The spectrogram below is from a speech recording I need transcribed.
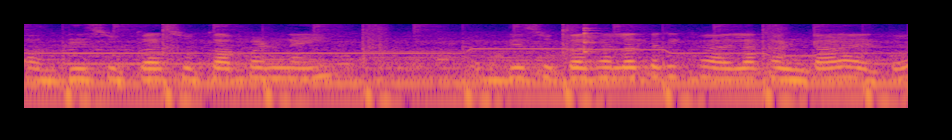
अगदी सुका सुका पण नाही. अगदी सुका झाला तरी खायला कंटाळा येतो.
